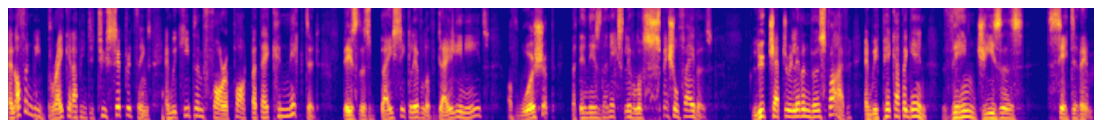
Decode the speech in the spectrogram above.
And often we break it up into two separate things and we keep them far apart, but they're connected. There's this basic level of daily needs, of worship, but then there's the next level of special favors. Luke chapter 11, verse 5, and we pick up again. Then Jesus said to them,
